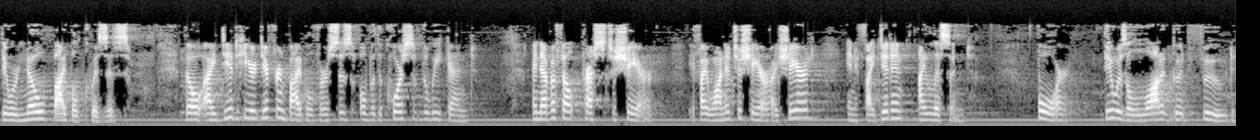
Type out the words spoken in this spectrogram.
there were no Bible quizzes, though I did hear different Bible verses over the course of the weekend. I never felt pressed to share. If I wanted to share, I shared, and if I didn't, I listened. Four, there was a lot of good food.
